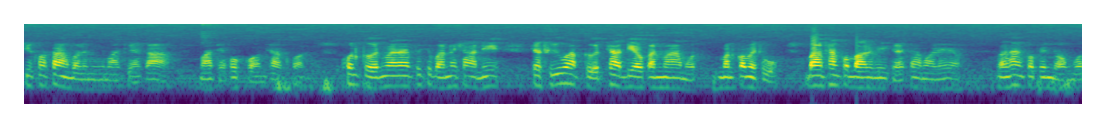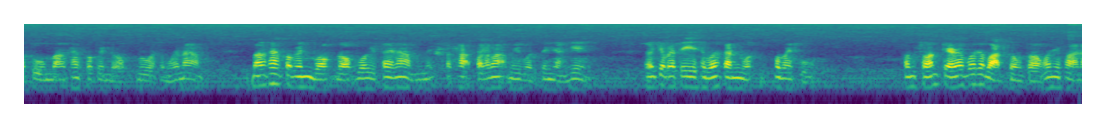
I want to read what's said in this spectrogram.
ที่เขาสร้างบารมีมาแก่กล้ามาแต่พวกก่อนชาติก่อน คนเกิดมาในปัจจุบันในชาตินี้ จะถือว่าเกิดชาติเดียวกันมาหมด มันก็ไม่ถูก บางท่านก็บารมีแก่กล้ามาแล้ว บางท่านก็เป็นดอกบัวตูมบางท่านก็เป็นดอกบัวเสมอน้ำบางท่านก็เป็นบอกดอกบัวอยู่ใต้น้ำกระทะปรมะมีบทเป็นอย่างยิ่งเราจะไปตีเสมอกันหมดก็ไม่ถูกคำสอนแต่ละวัฏบาทส่งต่อพระนิพพาน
